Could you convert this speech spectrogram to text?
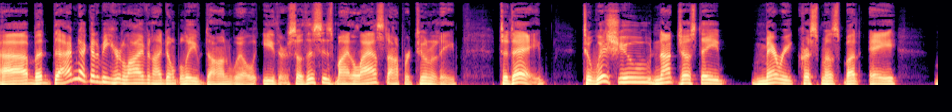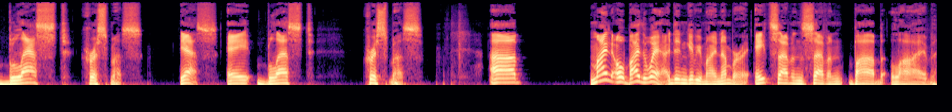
uh, but I'm not going to be here live, and I don't believe Don will either. So this is my last opportunity today to wish you not just a Merry Christmas, but a blessed Christmas. Yes, a blessed Christmas. Uh, Mine, oh, by the way, I didn't give you my number 877 Bob Live.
